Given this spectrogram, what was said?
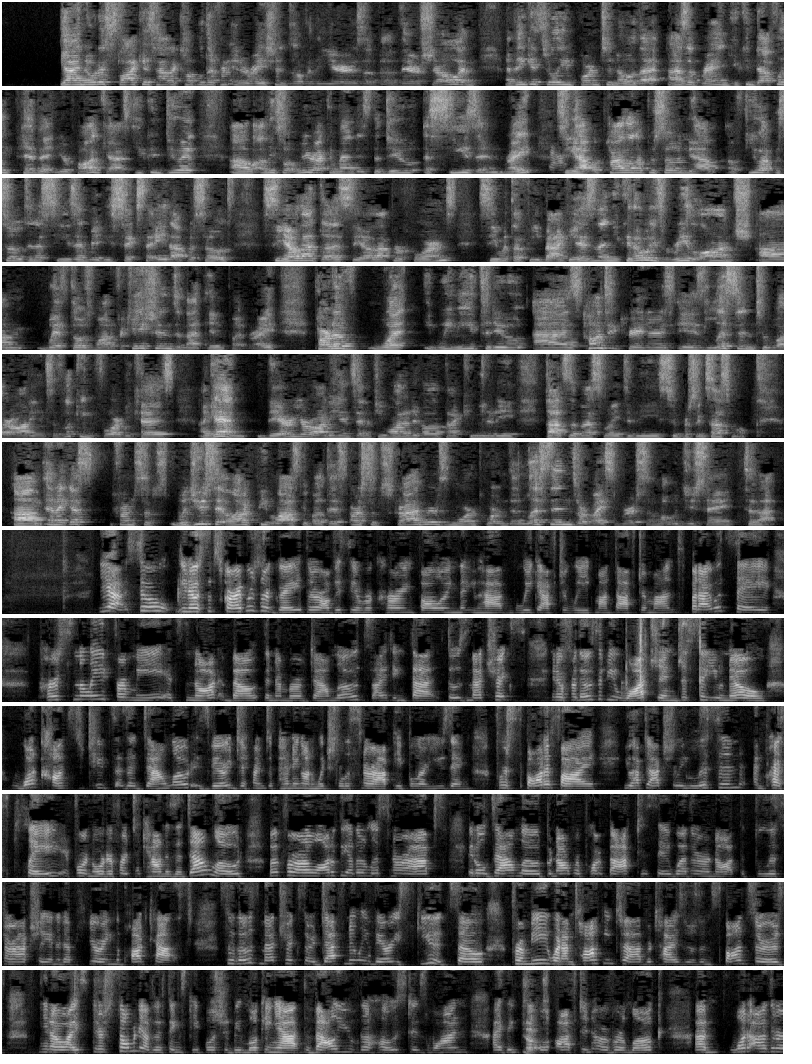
Yeah, I noticed Slack has had a couple different iterations over the years of, of, their show. And I think it's really important to know that as a brand, you can definitely pivot your podcast. You can do it, uh, at least what we recommend is to do a season, right? Yeah. So you have a pilot episode, you have a few episodes in a season, maybe six to eight episodes see how that does, see how that performs, see what the feedback is, and then you can always relaunch um, with those modifications and that input, right? Part of what we need to do as content creators is listen to what our audience is looking for because, again, they're your audience, and if you want to develop that community, that's the best way to be super successful. Um, and I guess from would you say a lot of people ask about this? Are subscribers more important than listens, or vice versa? What would you say to that? Yeah, so you know, subscribers are great. They're obviously a recurring following that you have week after week, month after month. But I would say personally for me it's not about the number of downloads i think that those metrics you know for those of you watching just so you know what constitutes as a download is very different depending on which listener app people are using for spotify you have to actually listen and press play for in order for it to count as a download but for a lot of the other listener apps it'll download but not report back to say whether or not the listener actually ended up hearing the podcast. So those metrics are definitely very skewed. So for me, when I'm talking to advertisers and sponsors, you know, I, there's so many other things people should be looking at. The value of the host is one I think people yep. often overlook. Um, what other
